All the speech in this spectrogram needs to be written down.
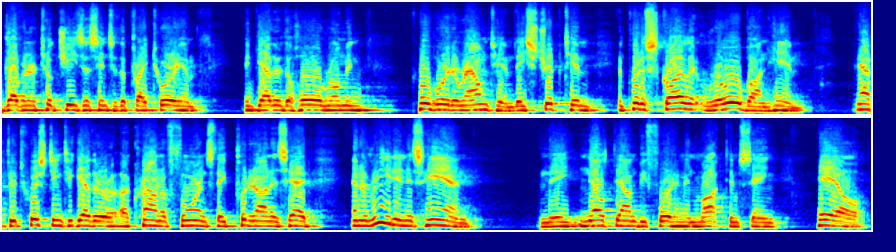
governor took Jesus into the praetorium and gathered the whole Roman cohort around him. They stripped him and put a scarlet robe on him. And after twisting together a crown of thorns, they put it on his head and a reed in his hand. And they knelt down before him and mocked him, saying, Hail,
